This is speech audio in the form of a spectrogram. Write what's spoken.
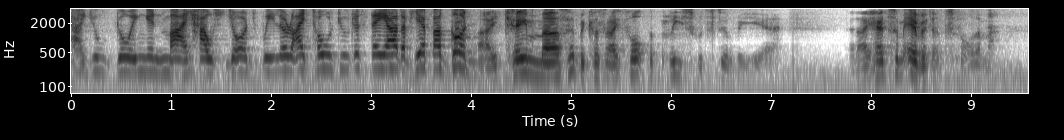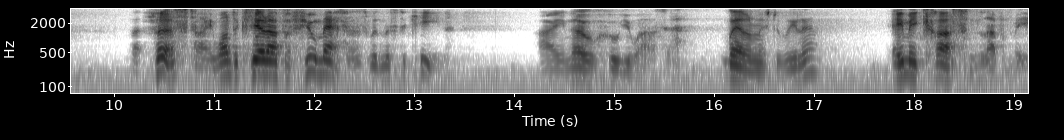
are you doing in my house, George Wheeler? I told you to stay out of here for good. I came, Martha, because I thought the police would still be here. And I had some evidence for them. But first, I want to clear up a few matters with Mr. Keen. I know who you are, sir. Well, Mr. Wheeler? Amy Carson loved me,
